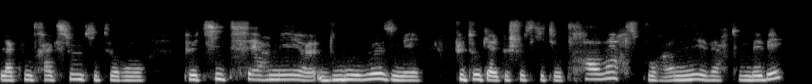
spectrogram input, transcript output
la contraction qui te rend petite, fermée, douloureuse, mais plutôt quelque chose qui te traverse pour amener vers ton bébé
